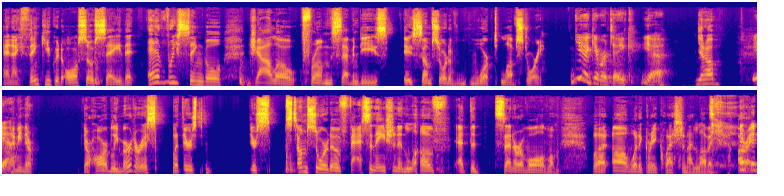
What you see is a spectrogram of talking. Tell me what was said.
and I think you could also say that every single giallo from the '70s is some sort of warped love story. Yeah, give or take. Yeah, You know, yeah. I mean, they're they're horribly murderous, but there's there's some sort of fascination and love at the center of all of them. But oh, what a great question! I love it. All right,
